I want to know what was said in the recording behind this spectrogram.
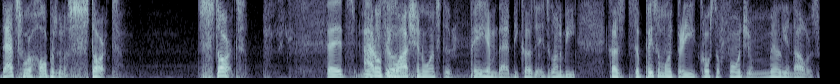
That's where Harper's going to start. Start. That's. I don't it's think Washington wants to pay him that because it's going to be because to pay someone three close to four hundred million dollars,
